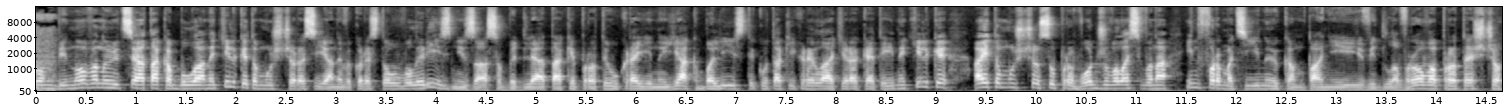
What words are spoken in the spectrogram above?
Комбінованою ця атака була не тільки тому, що росіяни використовували різні засоби для атаки проти України, як балістику, так і крилаті ракети, і не тільки, а й тому, що супроводжувалась вона інформаційною кампанією від Лаврова про те, що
